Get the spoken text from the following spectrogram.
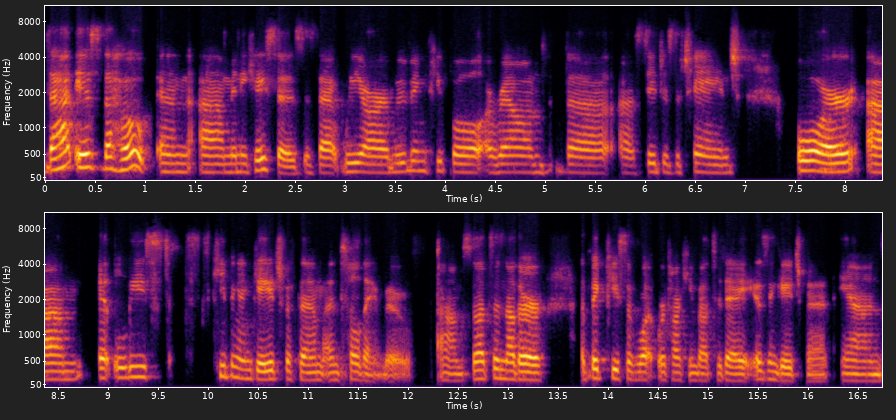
that is the hope in uh, many cases is that we are moving people around the uh, stages of change or um, at least keeping engaged with them until they move. Um, so that's another a big piece of what we're talking about today is engagement. And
